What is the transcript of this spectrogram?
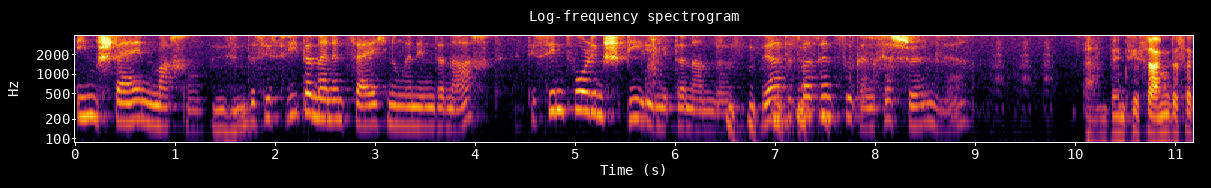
im Stein machen. Mhm. Das ist wie bei meinen Zeichnungen in der Nacht. Die sind wohl im Spiel miteinander. Ja, das war sein Zugang, sehr schön. Ja. Ähm, wenn Sie sagen, dass, er,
